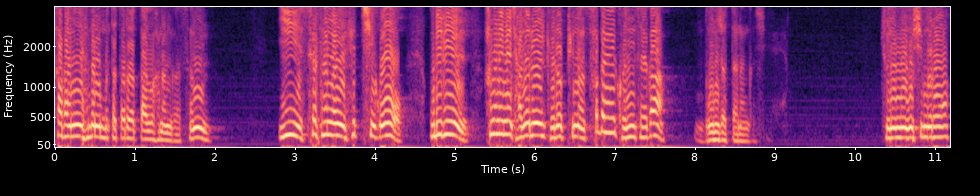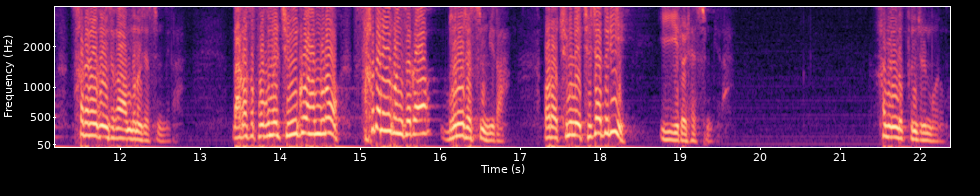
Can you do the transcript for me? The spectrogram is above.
사단이 하늘부터 떨어졌다고 하는 것은 이 세상을 해치고 우리를 하나님의 자녀를 괴롭히는 사단의 권세가 무너졌다는 것이에요. 주님의 오심으로 사단의 권세가 무너졌습니다. 나가서 복음을 증거함으로 사단의 권세가 무너졌습니다. 바로 주님의 제자들이 이 일을 했습니다. 하늘 높은 줄 모르고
